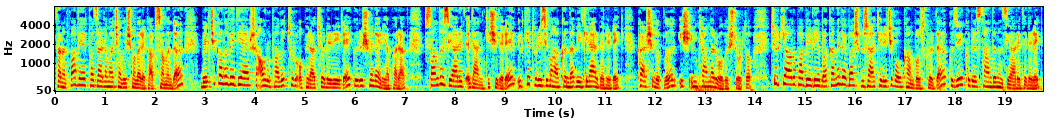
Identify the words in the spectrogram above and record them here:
tanıtma ve pazarlama çalışmaları kapsamında Belçikalı ve diğer Avrupalı tur operatörleriyle görüşmeler yaparak standı ziyaret eden kişilere ülke turizmi hakkında bilgiler vererek karşılıklı iş imkanları oluşturdu. Türkiye Avrupa Birliği Bakanı ve Baş Müzakereci Volkan Bozkır da Kuzey Kıbrıs standını ziyaret ederek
